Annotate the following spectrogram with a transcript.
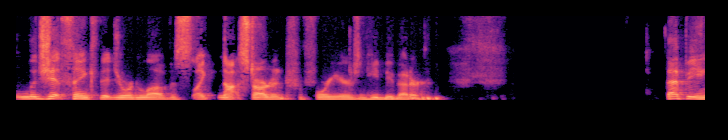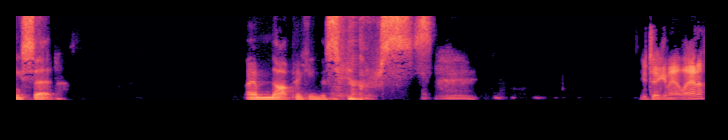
legit think that Jordan Love is like not started for four years and he'd be better. That being said, I am not picking the Steelers. You're taking Atlanta?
